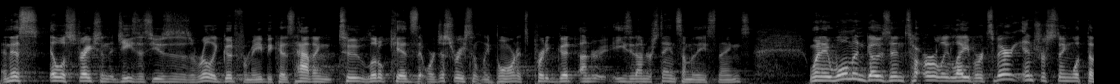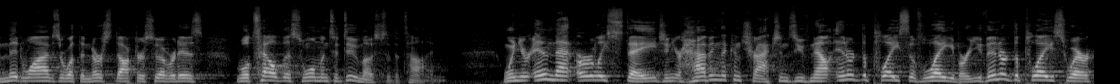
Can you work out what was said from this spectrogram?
And this illustration that Jesus uses is really good for me because having two little kids that were just recently born, it's pretty good, under, easy to understand some of these things. When a woman goes into early labor, it's very interesting what the midwives or what the nurse doctors, whoever it is, will tell this woman to do most of the time. When you're in that early stage and you're having the contractions, you've now entered the place of labor. You've entered the place where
